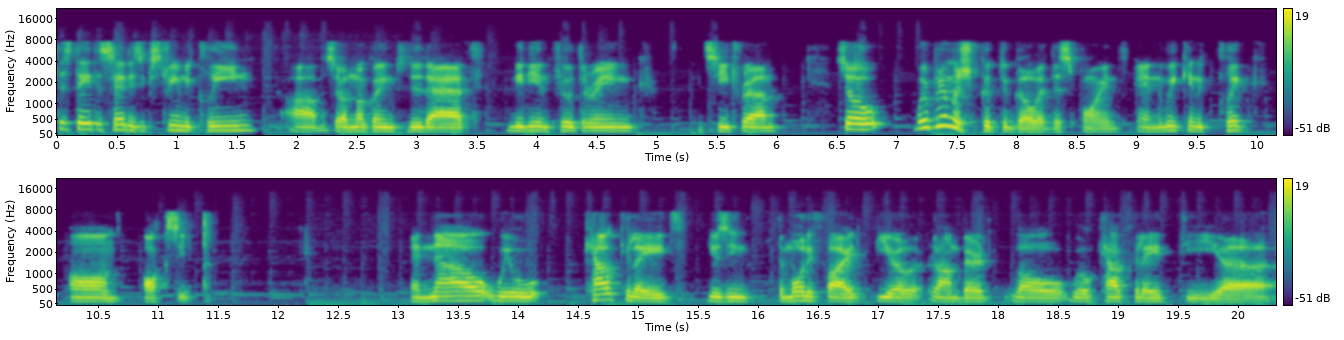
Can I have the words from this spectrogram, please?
this data set is extremely clean, um, so I'm not going to do that. Median filtering, etc. So we're pretty much good to go at this point, and we can click on Oxy. And now we'll calculate using the modified Beer-Lambert law we'll calculate the uh,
